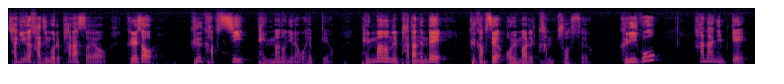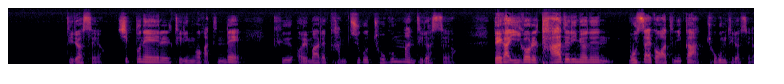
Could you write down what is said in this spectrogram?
자기가 가진 거를 팔았어요. 그래서 그 값이 100만 원이라고 해볼게요. 100만 원을 받았는데 그 값에 얼마를 감추었어요. 그리고 하나님께 드렸어요. 10분의 1을 드린 것 같은데 그 얼마를 감추고 조금만 드렸어요. 내가 이거를 다 드리면은 못 살 것 같으니까 조금 드렸어요.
